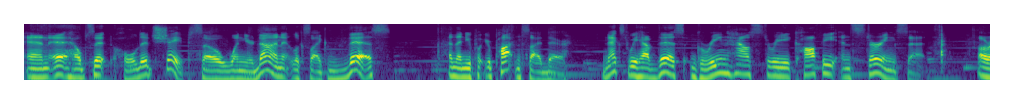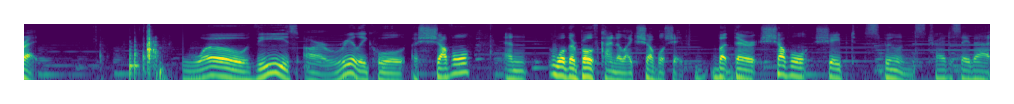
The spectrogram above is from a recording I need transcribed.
and it helps it hold its shape. So when you're done, it looks like this, and then you put your pot inside there. Next, we have this Greenhouse 3 coffee and stirring set. All right. Whoa, these are really cool. A shovel and, well, they're both kind of like shovel shaped, but they're shovel shaped spoons. Try to say that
